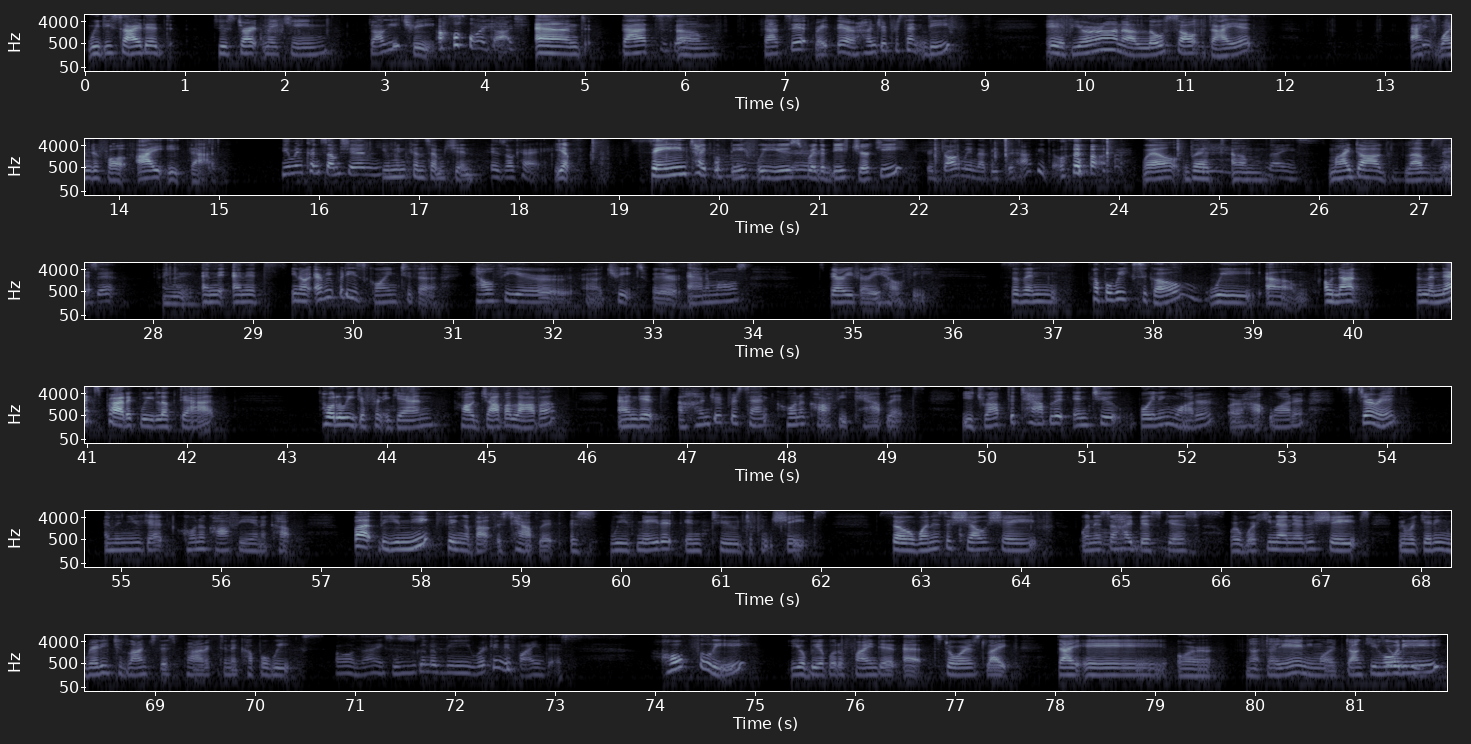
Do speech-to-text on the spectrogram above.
we decided to start making doggy treats, Oh my gosh. and that's it? um, that's it right there, 100% beef. If you're on a low salt diet, that's wonderful. I eat that. Human consumption Human consumption. is okay. Yep. Same type of beef we use for the beef jerky. Your dog may not be too happy though. Well, but um, nice. my dog loves, Loves it. it. And, Nice. and and it's you know everybody's going to the healthier uh, treats for their animals, It's very, very healthy. So then a couple weeks ago, we, um, oh, not, then the next product we looked at, totally different again, called Java Lava. And it's 100% Kona coffee tablets. You drop the tablet into boiling water or hot water, stir it, and then you get Kona coffee in a cup. But the unique thing about this tablet is we've made it into different shapes. So one is a shell shape, one is a hibiscus. We're working on other shapes, and we're getting ready to launch this product in a couple weeks. Oh, nice. This is going to be, where can you find this? Hopefully, you'll be able to find it at stores like Daiei or not Daiei anymore, Don Quijote.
